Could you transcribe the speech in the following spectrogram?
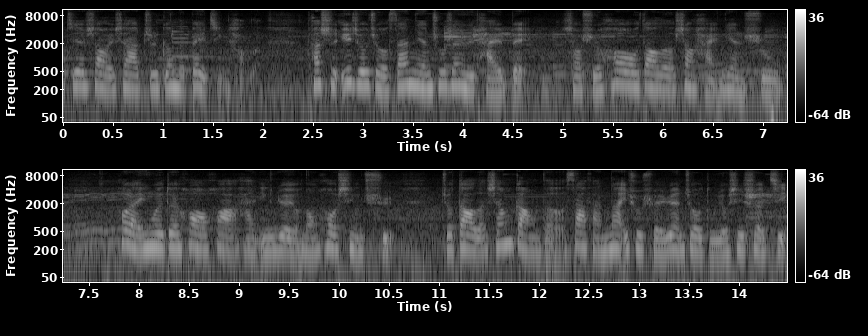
介绍一下知根的背景好了。他是一九九三年出生于台北，小时候到了上海念书，后来因为对画画和音乐有浓厚兴趣，就到了香港的萨凡纳艺术学院就读游戏设计。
